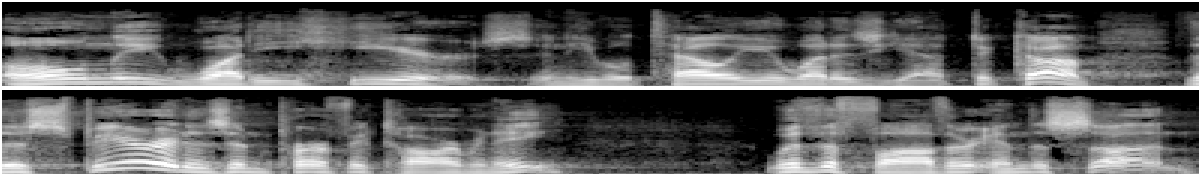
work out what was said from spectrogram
only what He hears, and He will tell you what is yet to come. The Spirit is in perfect harmony with the Father and the Son.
